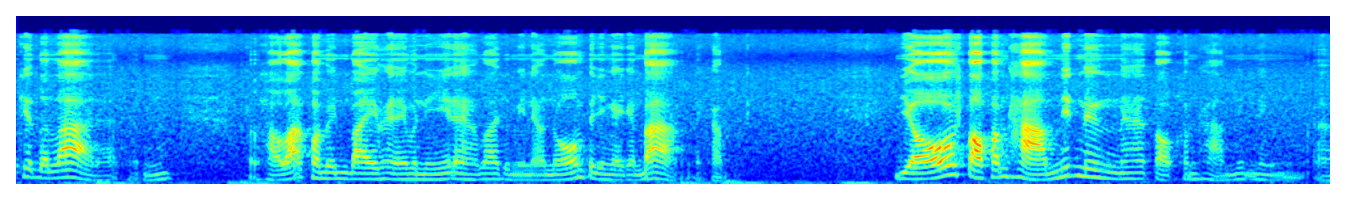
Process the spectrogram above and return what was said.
เทียบดอลลาร์นะถึงสภาวะความเป็นใบภายในวันนี้นะครับว่าจะมีแนวโน้มเป็นยังไงกันบ้างนะครับ เดี๋ยวตอบคำถามนิดนึงนะฮะตอบคำถามนิดนึงเอ่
